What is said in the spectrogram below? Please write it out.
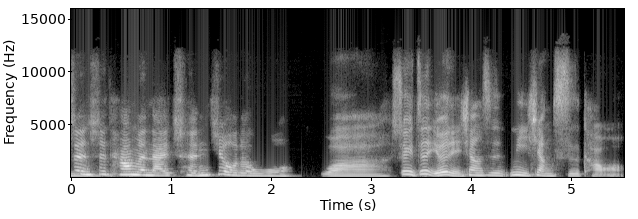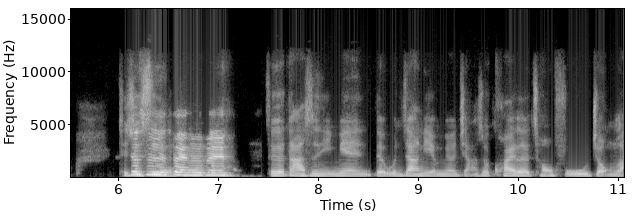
正是他们来成就了我。哇！所以这有点像是逆向思考哦，这就是、就是、对对对。这个大师里面的文章里有没有讲说，快乐从服务中来？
